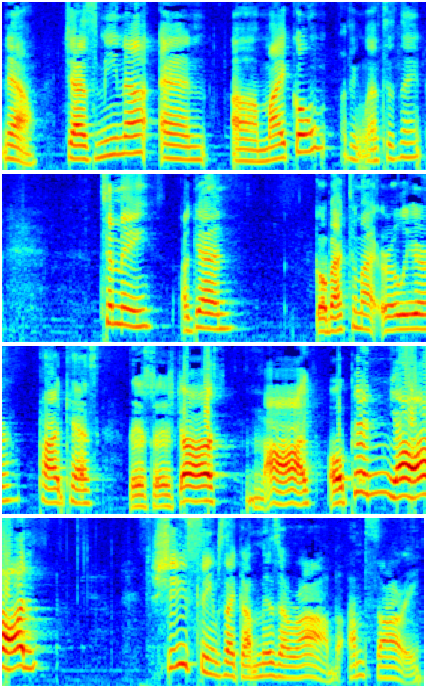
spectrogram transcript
Now, Jasmina and uh, Michael, I think that's his name. To me, again, go back to my earlier podcast. This is just my opinion. She seems like a miserable. I'm sorry.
